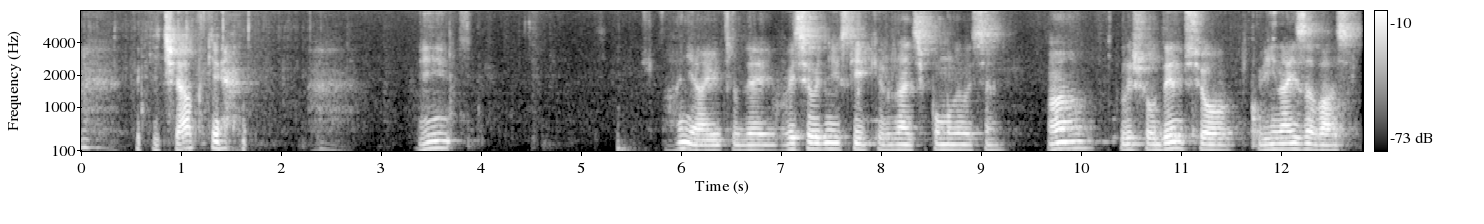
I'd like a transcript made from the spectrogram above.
такі чапки. І ганяють людей. Ви сьогодні скільки вранці помолилися? А, лише один, все, війна і за вас.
